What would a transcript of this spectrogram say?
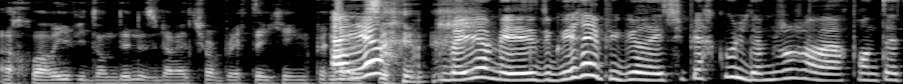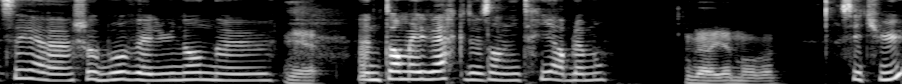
a c'hoari, vidande, neus la nature breathtaking? Ah, ya Ba ya, me de gwire, pu gwire super cool, dam jonj ar prantatse a chobo vel unan euh, un tamm everk deus an itri ar blamant. Bah, ya, m'en va. Sais-tu?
